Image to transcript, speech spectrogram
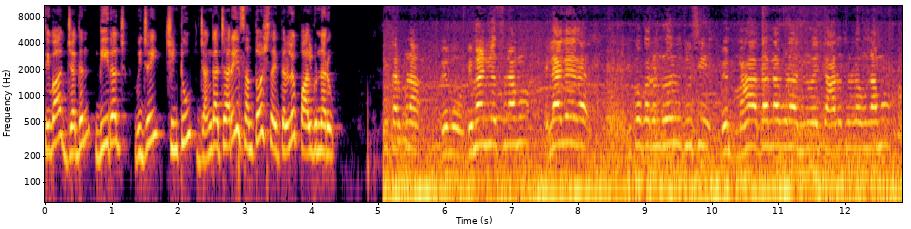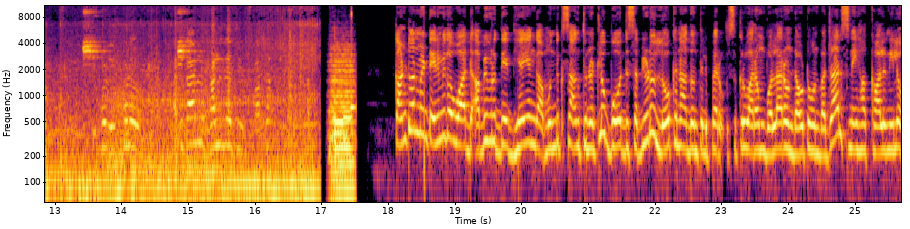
శివ జగన్ ధీరజ్ విజయ్ చింటూ జంగాచారి సంతోష్ తదితరులు పాల్గొన్నారు. తరఫున మేము డిమాండ్ చేస్తున్నాము. ఇలాగే ఇంకొక రెండు రోజులు చూసి మేము మహాధర్నా కూడా నిర్వహించే ఆలోచనలో ఉన్నాము. ఇప్పుడు ఇప్పుడు అధికారులు కళ్ళు తెచ్చి కంటోన్మెంట్ ఎనిమిదో వార్డు అభివృద్ధి ధ్యేయంగా ముందుకు సాగుతున్నట్లు బోర్డు సభ్యుడు లోకనాథం తెలిపారు. శుక్రవారం బొల్లారం డౌటౌన్ బజార్ స్నేహ కాలనీలో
